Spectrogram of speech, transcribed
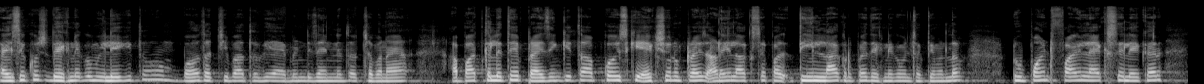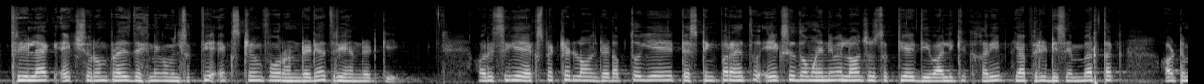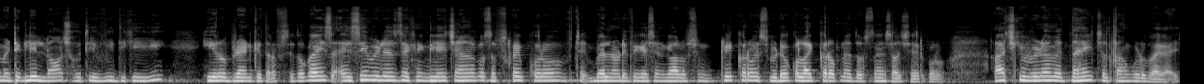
ऐसे कुछ देखने को मिलेगी तो बहुत अच्छी बात होगी। एबिन डिज़ाइन ने तो अच्छा बनाया। अब बात कर लेते हैं प्राइसिंग की। तो आपको इसकी एक शोरूम प्राइस अढ़ाई लाख से तीन लाख रुपये देखने को मिल सकती है। मतलब 2.5 लाख से लेकर 3 लाख एक शोरूम प्राइस देखने को मिल सकती है एक्सट्रीम 400 या 300 की। और इसकी एक्सपेक्टेड लॉन्च डेट अब तो ये टेस्टिंग पर है तो एक से दो महीने में लॉन्च हो सकती है दिवाली के करीब या फिर दिसंबर तक ऑटोमेटिकली लॉन्च होती हुई दिखेगी हीरो ब्रांड की तरफ़ से। तो गाइस ऐसे वीडियोस देखने के लिए चैनल को सब्सक्राइब करो बेल नोटिफिकेशन का ऑप्शन क्लिक करो, इस वीडियो को लाइक करो, अपने दोस्तों के साथ शेयर करो। आज की वीडियो में इतना ही, चलता हूँ गुड बाय गाइस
